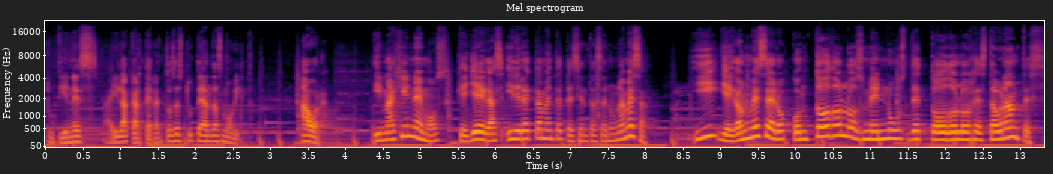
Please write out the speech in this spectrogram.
tú tienes ahí la cartera, entonces tú te andas moviendo. Ahora, imaginemos que llegas y directamente te sientas en una mesa y llega un mesero con todos los menús de todos los restaurantes.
